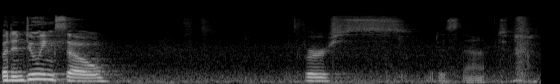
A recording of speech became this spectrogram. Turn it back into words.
but in doing so, verse, what is that?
